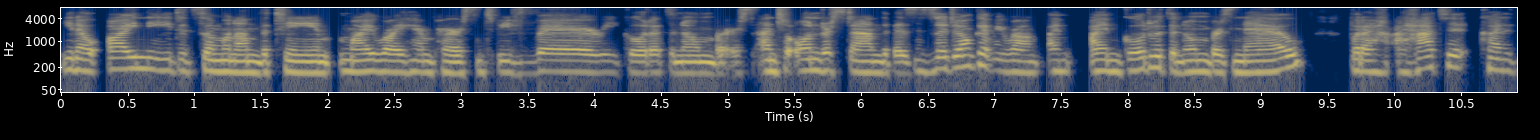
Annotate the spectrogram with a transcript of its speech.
You know, I needed someone on the team, my right hand person, to be very good at the numbers and to understand the business. Now, don't get me wrong, I'm I'm good with the numbers now, but I, I had to kind of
